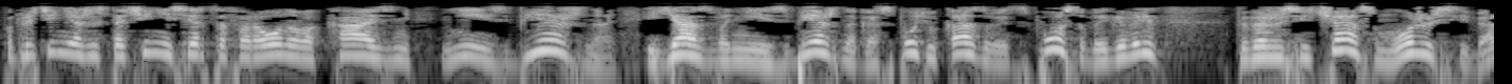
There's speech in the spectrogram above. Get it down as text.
по причине ожесточения сердца фараонова казнь неизбежна, и язва неизбежна, Господь указывает способы и говорит, ты даже сейчас можешь себя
